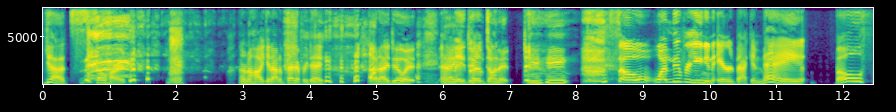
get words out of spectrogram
Yeah, it's so hard. I don't know how I get out of bed every day, but I do it. And Yeah, they could do. have done it. So when the reunion aired back in May, both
